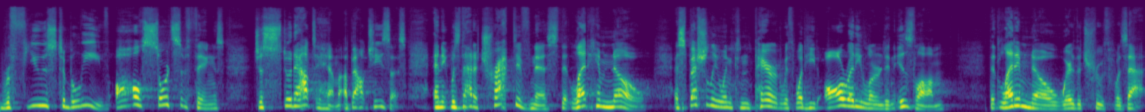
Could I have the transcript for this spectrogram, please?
refused to believe. All sorts of things just stood out to him about Jesus. And it was that attractiveness that let him know, especially when compared with what he'd already learned in Islam, that let him know where the truth was at.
